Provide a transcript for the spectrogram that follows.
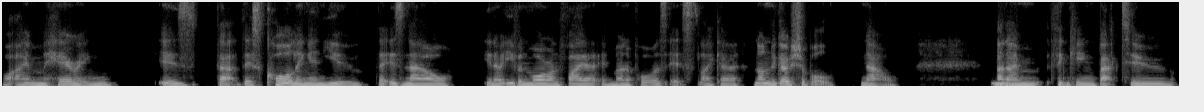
What I'm hearing is that this calling in you that is now, you know, even more on fire in menopause, it's like a non negotiable now. Mm. And I'm thinking back to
